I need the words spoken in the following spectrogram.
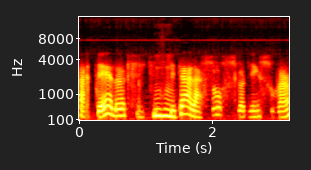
partait là qui, qui, Mhm. qui était à la source là, bien souvent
